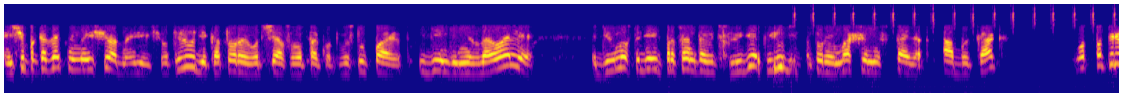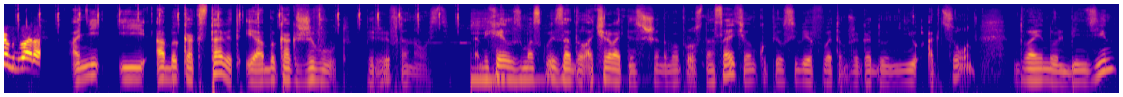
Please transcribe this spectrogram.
Еще показательна еще одна вещь. Вот люди, которые вот сейчас вот так вот выступают и деньги не сдавали, 99% этих людей это люди, которые машины ставят абы как, вот поперек двора. Они и абы как ставят, и абы как живут. Перерыв на новости. А Михаил из Москвы задал очаровательный совершенно вопрос на сайте. Он купил себе в этом же году New Action 2.0 бензин,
